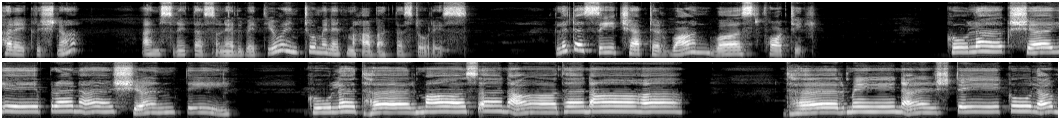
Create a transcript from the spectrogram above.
Hare Krishna. I'm Sunita Sunil with you in 2 Minute Mahabharata Stories. Let us see chapter 1, verse 40. Kulakshaye pranashyanti kuladharma sanadhanaha धर्मे नष्टे कुलं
